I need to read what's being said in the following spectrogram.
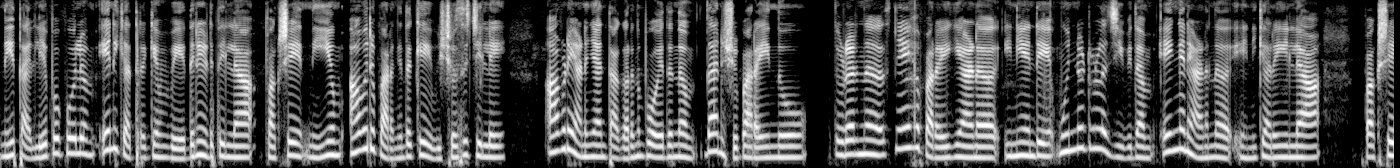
നീ തല്ലിയപ്പോൾ പോലും എനിക്കത്രയ്ക്കും വേദന എടുത്തില്ല. പക്ഷേ നീയും അവർ പറഞ്ഞതൊക്കെ വിശ്വസിച്ചില്ലേ? അവിടെയാണ് ഞാൻ തകർന്നു പോയതെന്നും ധനുഷ് പറയുന്നു. തുടർന്ന് സ്നേഹ പറയുകയാണ് ഇനി എന്റെ മുന്നോട്ടുള്ള ജീവിതം എങ്ങനെയാണെന്ന് എനിക്കറിയില്ല. പക്ഷേ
